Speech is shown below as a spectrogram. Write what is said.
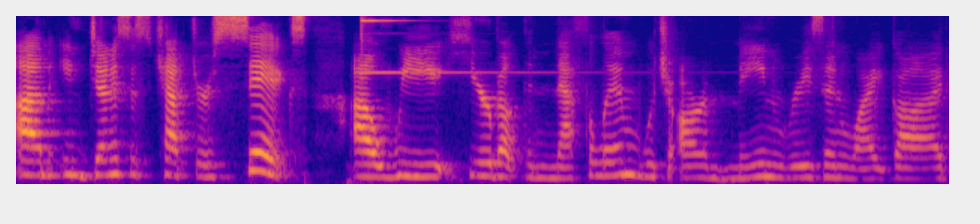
Um, in Genesis chapter 6, uh, we hear about the Nephilim, which are a main reason why God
